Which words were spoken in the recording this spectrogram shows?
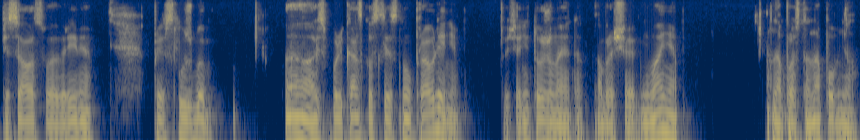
писала в свое время пресс-служба э, Республиканского следственного управления. То есть, они тоже на это обращали внимание. Она просто напомнила.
